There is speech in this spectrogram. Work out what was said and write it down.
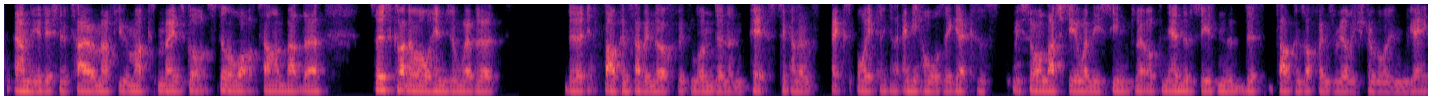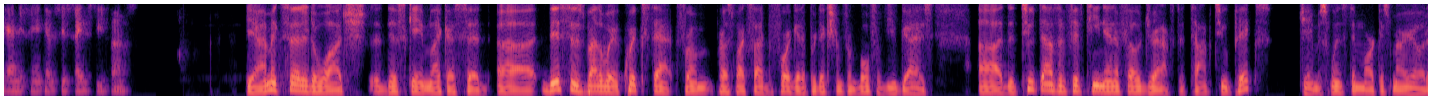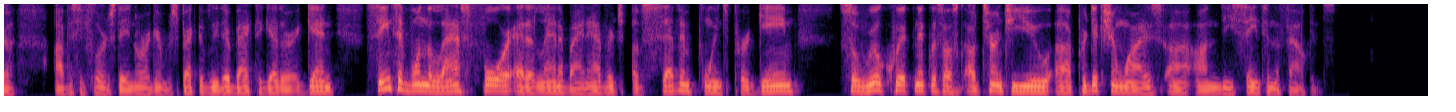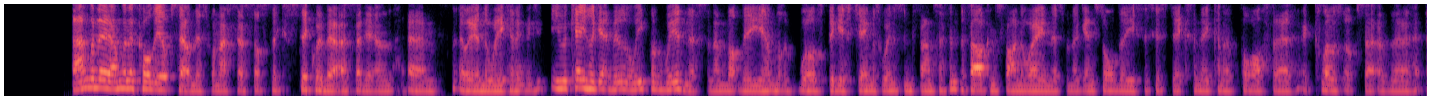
and the addition of Tyrann Mathieu and Marcus Maye. It's got still a lot of talent back there. So it's kind of all hinge on whether the Falcons have enough with London and Pitts to kind of exploit any holes they get. Because we saw last year when these teams went up in the end of the season, the Falcons offense really struggled in getting anything against the Saints defense. Yeah, I'm excited to watch this game. Like I said, uh, this is, by the way, a quick stat from Pressbox Live before I get a prediction from both of you guys. Uh, the 2015 NFL draft, the top two picks, Jameis Winston, Marcus Mariota, obviously Florida State and Oregon, respectively. They're back together again. Saints have won the last four at Atlanta by an average of seven points per game. So, real quick, Nicholas, I'll, I'll turn to you uh, prediction wise uh, on the Saints and the Falcons. I'm gonna I'm gonna call the upset on this one. I guess I'll stick stick with it. I said it um, earlier in the week. I think you occasionally get a bit of a week on weirdness, and I'm not the I'm not the world's biggest Jameis Winston fan. So I think the Falcons find a way in this one against all the statistics, and they kind of pull off a, a close upset of their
